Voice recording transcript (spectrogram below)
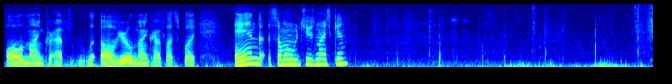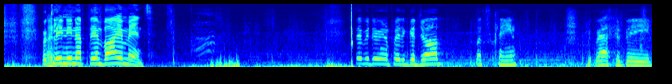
all Minecraft, all of your old Minecraft Let's Play, and someone would choose my skin. We're cleaning up the environment. Say we're doing a pretty good job. Looks clean. Grass could be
